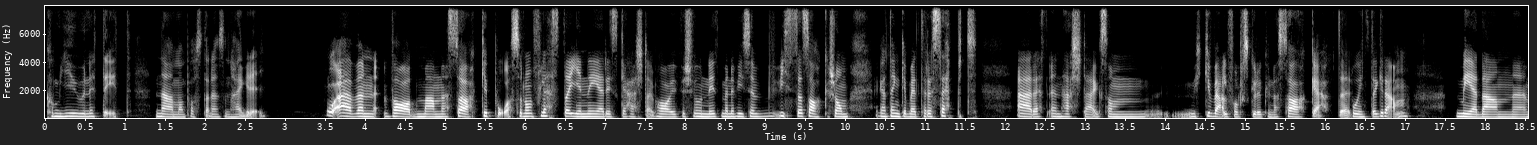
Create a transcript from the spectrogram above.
communityt när man postar en sån här grej? Och även vad man söker på. Så de flesta generiska hashtag har ju försvunnit, men det finns en, vissa saker som, jag kan tänka mig ett recept är en hashtag som mycket väl folk skulle kunna söka efter på Instagram. Medan eh,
